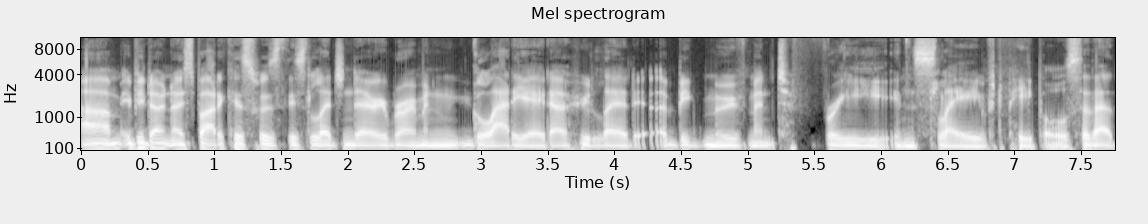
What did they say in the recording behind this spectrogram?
Um, if you don't know, Spartacus was this legendary Roman gladiator who led a big movement to free enslaved people. So that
